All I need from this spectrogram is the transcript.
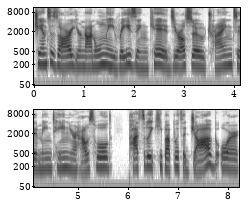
Chances are you're not only raising kids, you're also trying to maintain your household, possibly keep up with a job or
